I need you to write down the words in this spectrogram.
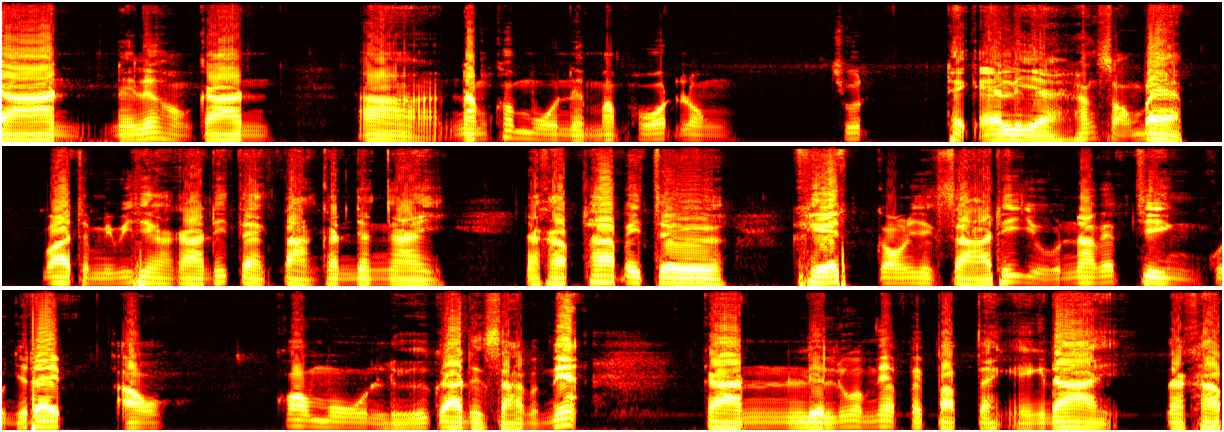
การในเรื่องของการนำข้อมูลเนี่ยมาโพสต์ลงชุด text area ทั้ง 2 แบบ ว่าจะมีวิธีการที่แตกต่างกันยังไงนะครับถ้าไปเจอเคสกรณีศึกษาที่อยู่หน้าเว็บจริง คุณจะได้เอาข้อมูลหรือการศึกษาแบบเนี้ยการเรียนรู้แบบเนี้ยไปปรับแต่งเองได้นะครับ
